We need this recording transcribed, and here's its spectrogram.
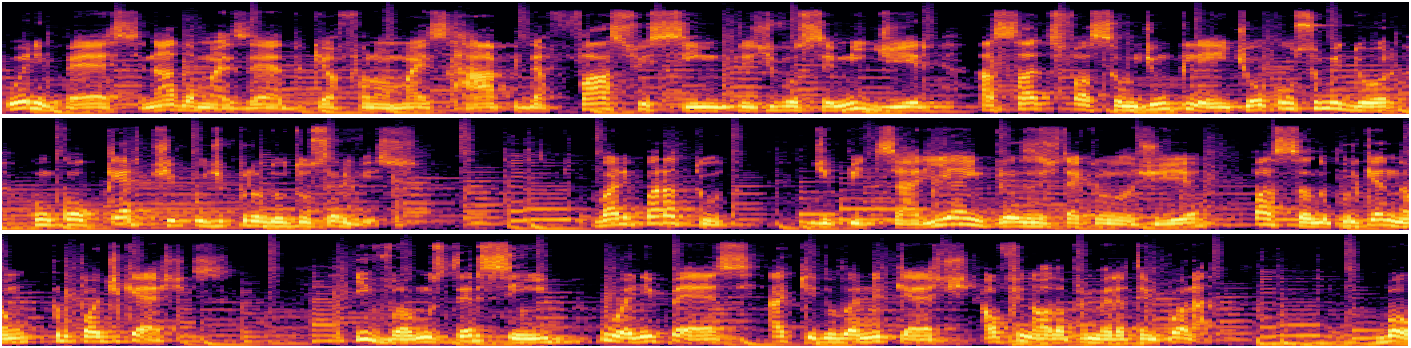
O NPS nada mais é do que a forma mais rápida, fácil e simples de você medir a satisfação de um cliente ou consumidor com qualquer tipo de produto ou serviço. Vale para tudo, de pizzaria a empresas de tecnologia, passando por que não por podcasts. E vamos ter sim o NPS aqui do LearningCast ao final da primeira temporada. Bom,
